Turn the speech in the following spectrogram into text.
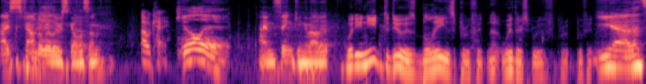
I found a wither skeleton. okay. Kill it. I'm thinking about it. What you need to do is blaze proof it, not withers proof proof it. Yeah, that's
